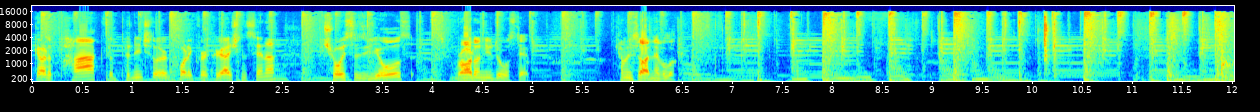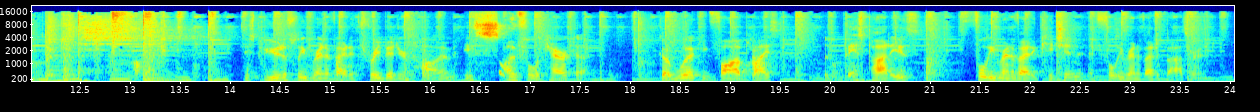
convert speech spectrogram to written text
go to PARC, the Peninsula Aquatic Recreation Centre. Choices are yours, it's right on your doorstep. Come inside and have a look. Beautifully renovated three bedroom home is so full of character. Got a working fireplace. The best part is fully renovated kitchen and fully renovated bathroom.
